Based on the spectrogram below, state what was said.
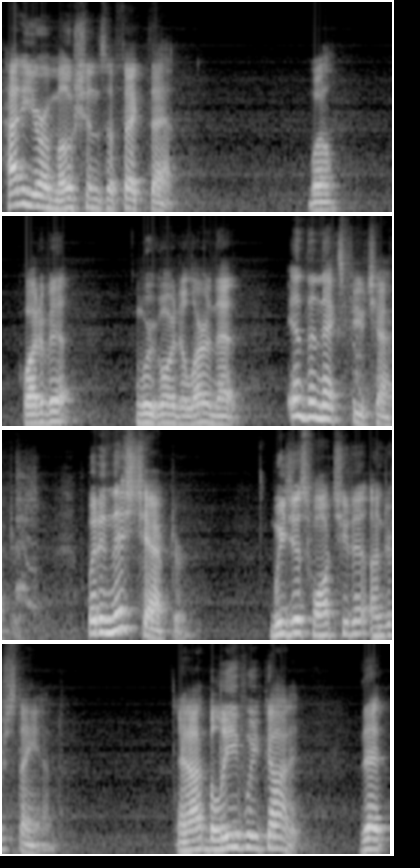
How do your emotions affect that? Well, quite a bit. We're going to learn that in the next few chapters. But in this chapter, we just want you to understand, and I believe we've got it, that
